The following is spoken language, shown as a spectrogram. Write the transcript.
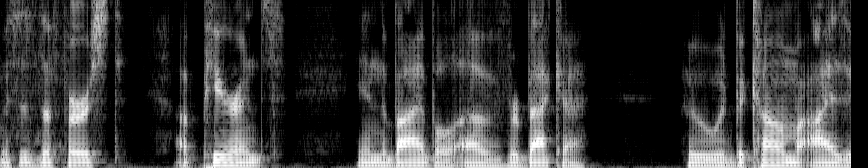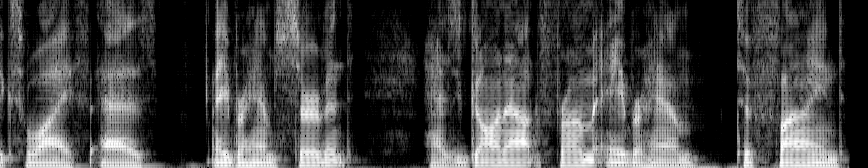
This is the first appearance in the Bible of Rebekah, who would become Isaac's wife as Abraham's servant has gone out from Abraham to find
